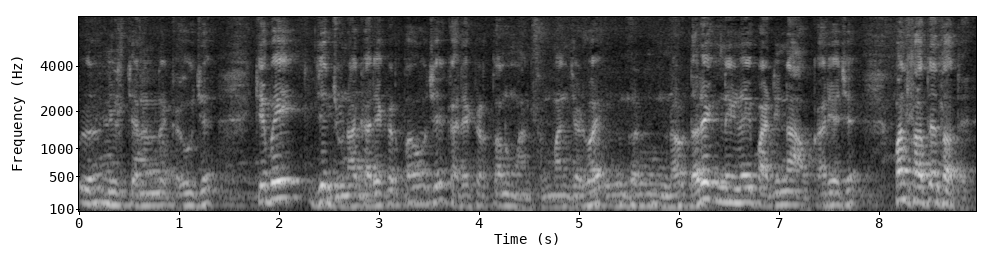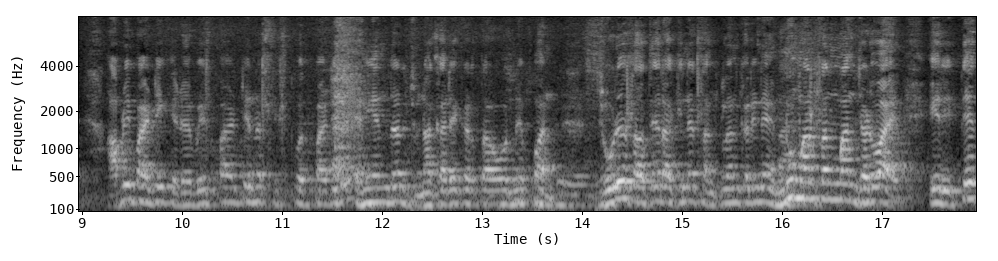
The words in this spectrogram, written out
ન્યૂઝ ચેનલને કહ્યું છે કે ભાઈ, જે જૂના કાર્યકર્તાઓ છે, કાર્યકર્તાનું માન સન્માન જળવાય. દરેક નિર્ણય પાર્ટીના આવકાર્ય છે. પણ સાથે સાથે આપણી પાર્ટી કેડરબેઝ પાર્ટી અને શિસ્તબદ્ધ પાર્ટી એની અંદર જૂના કાર્યકર્તાઓને પણ જોડે સાથે રાખીને સંકલન કરીને એમનું માન સન્માન જળવાય, એ રીતે જ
